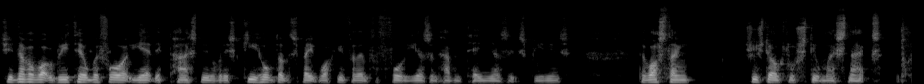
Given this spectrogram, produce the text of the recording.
She'd never worked retail before, yet they passed me over as key holder despite working for them for four years and having 10 years' experience. The worst thing, she used to also steal my snacks.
